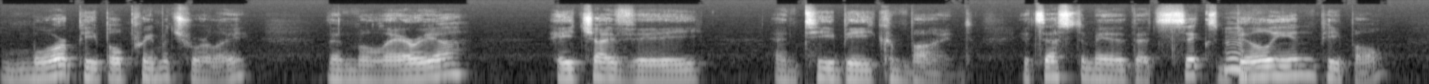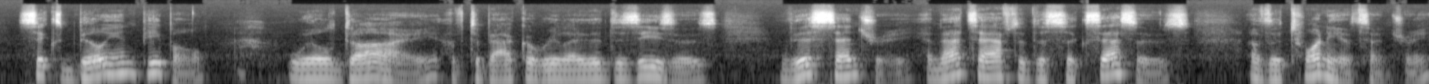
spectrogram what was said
more people prematurely than malaria, HIV, and TB combined. It's estimated that six mm. billion people, six billion people, will die of tobacco related diseases this century, and that's after the successes of the 20th century.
